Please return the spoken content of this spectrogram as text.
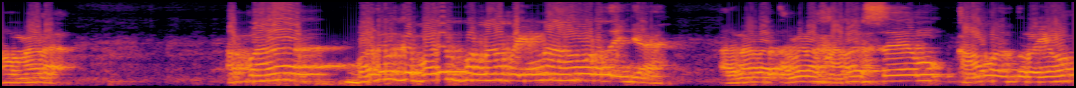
அவன் மேல. அப்ப பதிலுக்கு பதில் பண்ணா இப்ப என்ன ஆகிறது இங்க? அதனால தமிழக அரசும் காவல்துறையும்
